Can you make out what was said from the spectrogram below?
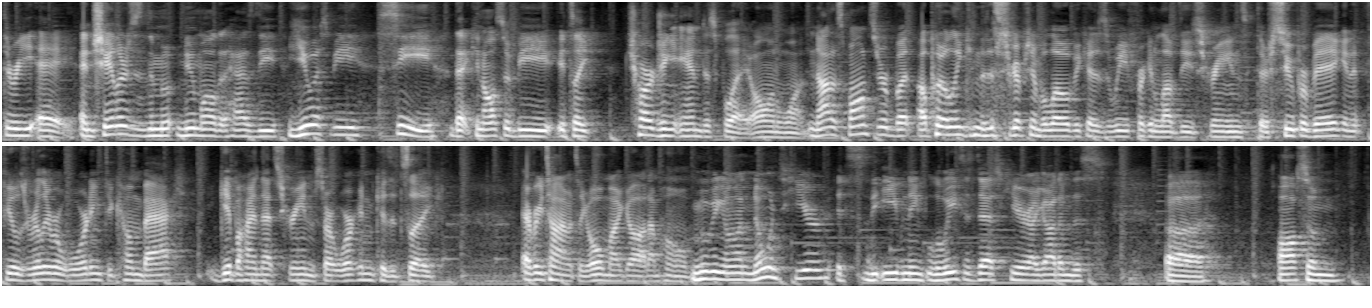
3A. And Shaler's is the new model that has the USB-C that can also be, it's like charging and display all in one. Not a sponsor, but I'll put a link in the description below because we freaking love these screens. They're super big and it feels really rewarding to come back, get behind that screen and start working because it's like, every time it's like, oh my God, I'm home. Moving on, no one's here. It's the evening. Luis's desk here, I got him this uh, awesome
